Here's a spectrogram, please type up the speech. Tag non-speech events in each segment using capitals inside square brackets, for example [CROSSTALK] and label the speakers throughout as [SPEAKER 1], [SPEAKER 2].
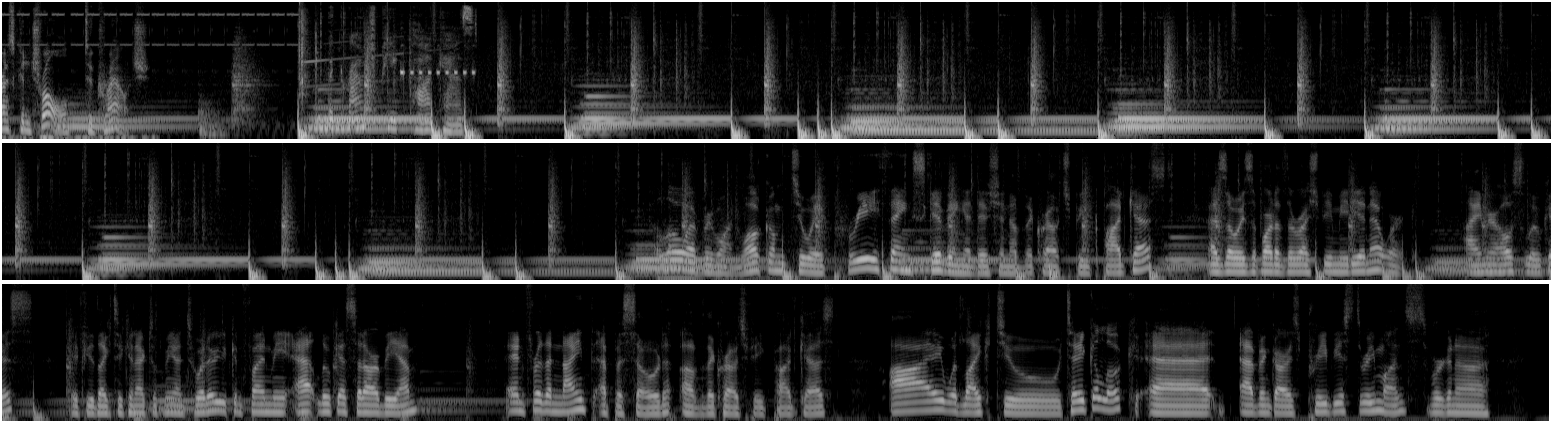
[SPEAKER 1] press Control to crouch.
[SPEAKER 2] The Crouch Peak Podcast.
[SPEAKER 3] Hello, everyone. Welcome to a pre Thanksgiving edition of the Crouch Peak Podcast, as always, a part of the Rush B Media Network. I am your host, Lucas. If you'd like to connect with me on Twitter, you can find me at Lucas at RBM. And for the ninth episode of the Crouch Peak Podcast, I would like to take a look at Avangard's previous three months. We're going to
